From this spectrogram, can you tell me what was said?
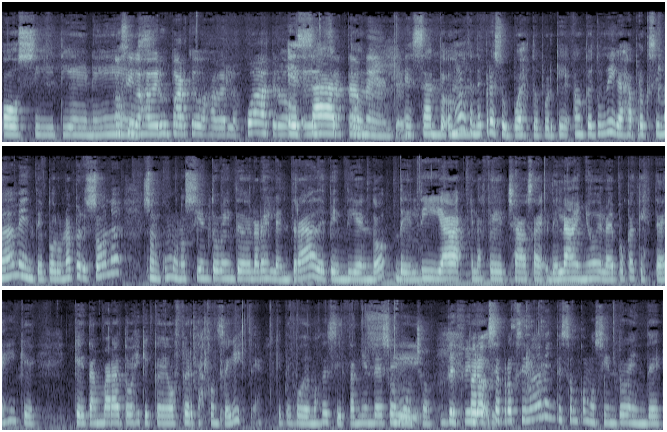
o si tienes... O si vas a ver un parque o vas a ver los cuatro. Exacto. Exactamente. Exacto, es una cuestión de presupuesto, porque aunque tú digas aproximadamente por una persona, son como unos 120 dólares la entrada, dependiendo del día, la fecha, o sea, del año, de la época que estés y que qué tan barato es y que, qué ofertas conseguiste, que te podemos decir también de eso Sí, mucho. Pero si aproximadamente son como 120,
